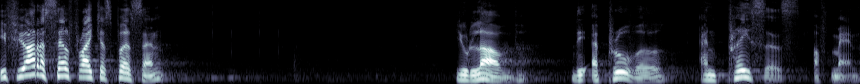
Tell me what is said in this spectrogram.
If you are a self righteous person, you love the approval and praises of men.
